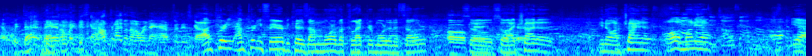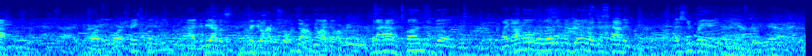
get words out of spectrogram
hell with that, man. I'm like, this guy, I'll drive an hour and a half for this guy. I'm pretty I'm pretty fair because I'm more of a collector more than a seller. Oh, okay. So so I try to, you know, I'm trying to all the money that uh, yeah. Or, or Facebook. If you have a, so you don't have a sword? no, no, I don't. Okay. But I have tons of Joes. Dude. Like I'm overloading with Joes. I just haven't. I just didn't bring anything. Yeah, yeah.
